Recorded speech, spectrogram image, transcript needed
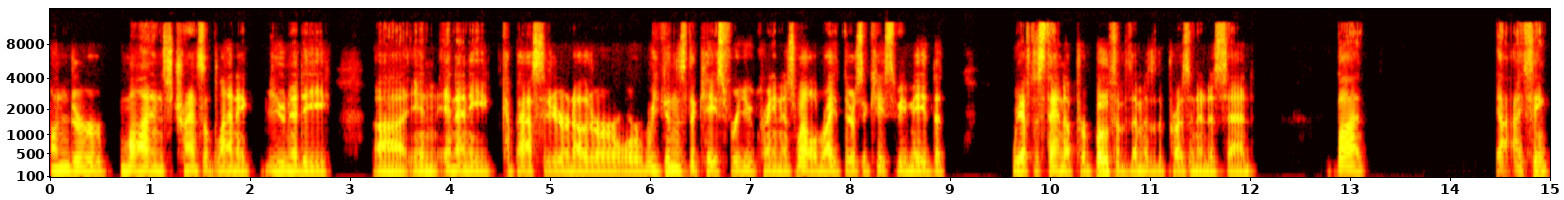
undermines transatlantic unity uh, in in any capacity or another, or, or weakens the case for Ukraine as well. Right? There's a case to be made that we have to stand up for both of them, as the president has said. But I think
